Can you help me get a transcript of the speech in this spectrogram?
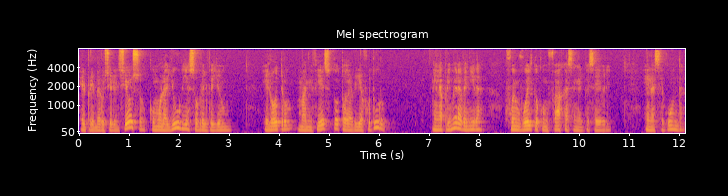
el primero silencioso, como la lluvia sobre el vellón, el otro manifiesto todavía futuro. En la primera venida fue envuelto con fajas en el pesebre, en la segunda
